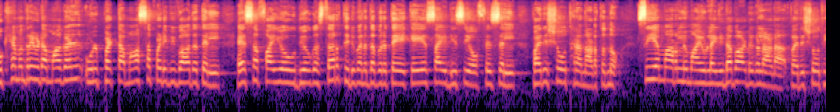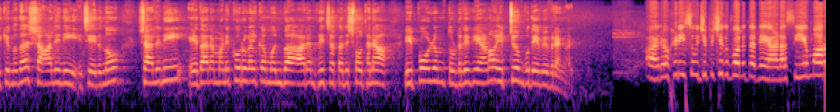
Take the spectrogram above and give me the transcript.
മുഖ്യമന്ത്രിയുടെ മകൾ ഉൾപ്പെട്ട മാസപ്പടി വിവാദത്തിൽ എസ് എഫ് ഐ ഒ ഉദ്യോഗസ്ഥർ തിരുവനന്തപുരത്തെ K S I D C ഓഫീസിൽ പരിശോധന നടത്തുന്നു. സി എം ആറിലുമായുള്ള ഇടപാടുകളാണ് പരിശോധിക്കുന്നത്. ശാലിനി ചേരുന്നു. ശാലിനി ഏതാനും മണിക്കൂറുകൾക്ക് മുൻപ് ആരംഭിച്ച പരിശോധന ഇപ്പോഴും തുടരുകയാണോ? ഏറ്റവും പുതിയ വിവരങ്ങൾ. രോഹിണി സൂചിപ്പിച്ചതുപോലെ തന്നെയാണ് സി എം ആർ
